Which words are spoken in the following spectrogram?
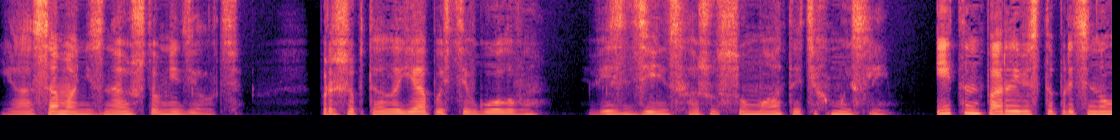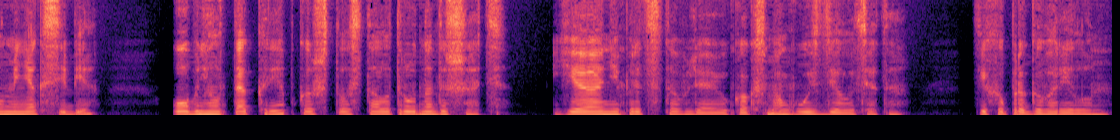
«Я сама не знаю, что мне делать», — прошептала я, опустив голову. «Весь день схожу с ума от этих мыслей». Итан порывисто притянул меня к себе, обнял так крепко, что стало трудно дышать. «Я не представляю, как смогу сделать это», — тихо проговорил он.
